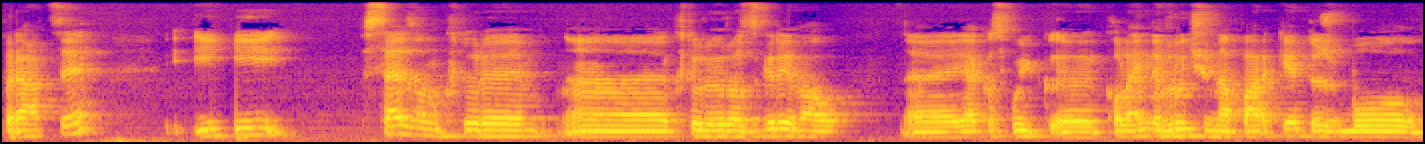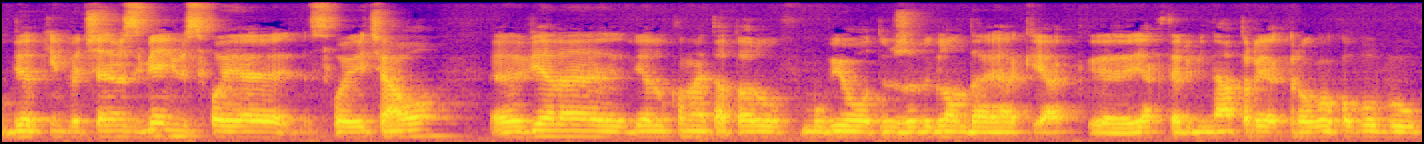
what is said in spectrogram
pracy i, i sezon, który, który rozgrywał jako swój kolejny wrócił na parkiet, to już było wielkim wyczynem, zmienił swoje, swoje ciało. Wiele, wielu komentatorów mówiło o tym, że wygląda jak, jak, jak Terminator, jak Rogokowo był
